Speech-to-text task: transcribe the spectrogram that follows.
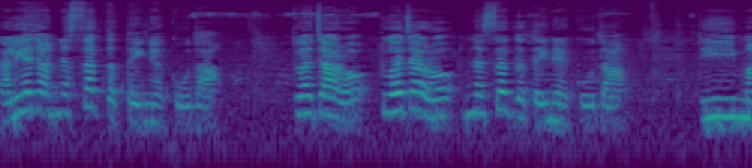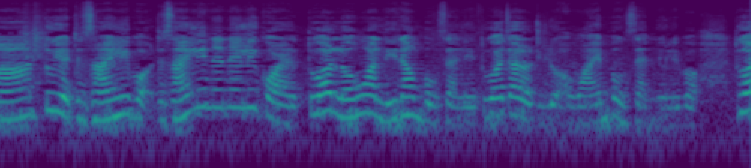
ဒါလေးကကြောင့်23သိန်းနဲ့9တောင်း သူကကြတော့သူကကြတော့23သိန်းနဲ့9သားဒီမှာသူ့ရဲ့ဒီဇိုင်းလေးပေါ့ဒီဇိုင်းလေးနည်းနည်းလေးကွာတယ်။ तू ကလုံးဝ၄တောင်ပုံစံလေး။ तू ကကြတော့ဒီလိုအဝိုင်းပုံစံမျိုးလေးပေါ့။ तू က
